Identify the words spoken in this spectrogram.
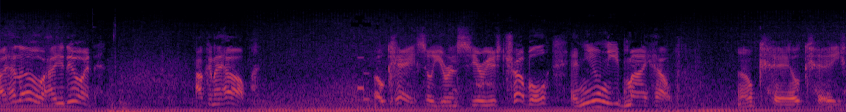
Why, hello, how you doing? How can I help? Okay, so you're in serious trouble, and you need my help. Okay, okay.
